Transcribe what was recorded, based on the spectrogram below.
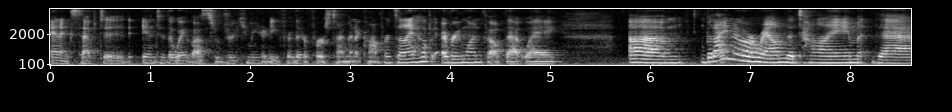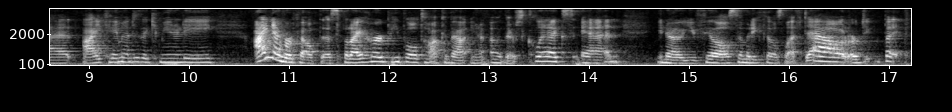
and accepted into the weight loss surgery community for their first time in a conference. And I hope everyone felt that way. Um, but I know around the time that I came into the community, I never felt this, but I heard people talk about, you know, oh, there's clicks and, you know, you feel somebody feels left out or, do, but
